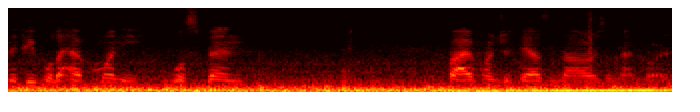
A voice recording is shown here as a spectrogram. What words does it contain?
and the people that have money will spend $500,000 on that card.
